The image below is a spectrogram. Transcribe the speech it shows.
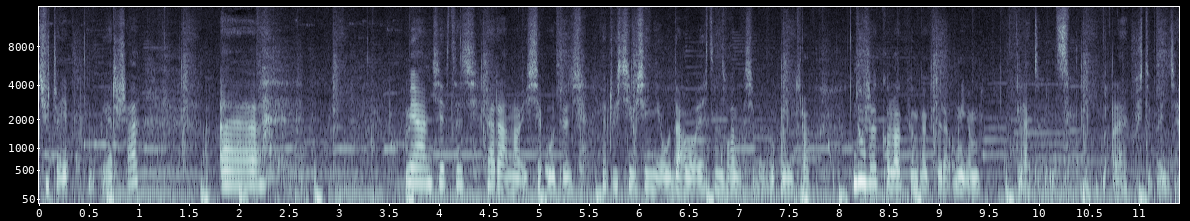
ćwiczenia pierwsze. E, miałam dzisiaj wstać rano i się uczyć. Oczywiście mi się nie udało, jestem zła na siebie, bo jutro duże kolokwium, na które umiem tyle nic. Ale jakoś to będzie.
